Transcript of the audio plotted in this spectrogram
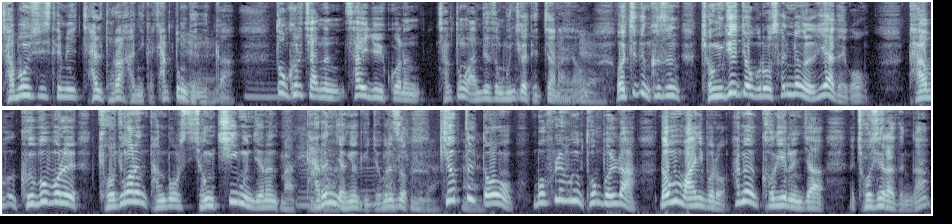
자본 시스템이 잘 돌아가니까 작동되니까 또 그렇지 않는 사회주의 국가는 작동 안 돼서 문제가 됐잖아요 예. 어쨌든 그것은 경제적으로 설명을 해야 되고 다 그 부분을 교정하는 방법으로서 정치 문제는 맞습니다. 다른 영역이죠 그래서 맞습니다. 네. 기업들도 뭐 플랫폼이 돈 벌다 너무 많이 벌어 하면 거기는 이제 조세라든가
